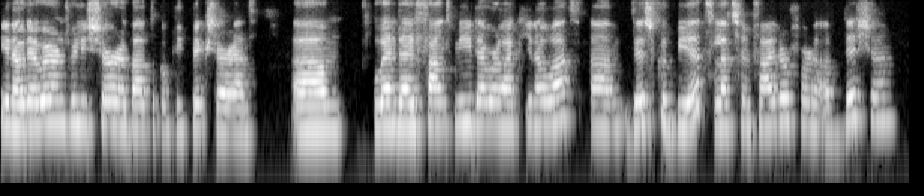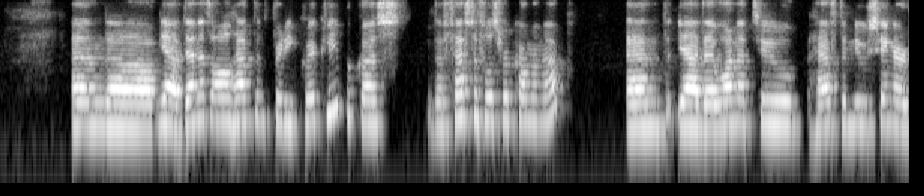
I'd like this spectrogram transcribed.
you know they weren't really sure about the complete picture and um, when they found me they were like you know what um, this could be it let's invite her for the audition and uh, yeah then it all happened pretty quickly because the festivals were coming up. And yeah they wanted to have the new singer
